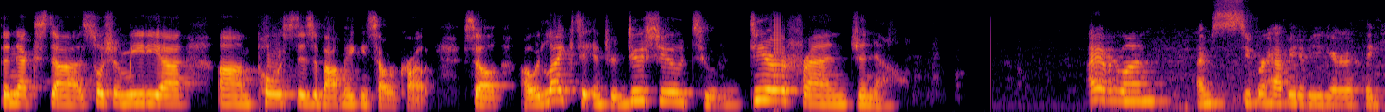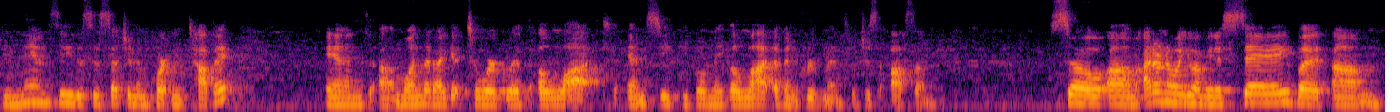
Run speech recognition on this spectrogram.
the next uh, social media um, post is about making sauerkraut. So I would like to introduce you to dear friend Janelle. Hi everyone. I'm super happy to be here. Thank you, Nancy. This is such an important topic and um, one that I get to work with a lot and see people make a lot of improvements, which is awesome. So um, I don't know what you want me to say, but um,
